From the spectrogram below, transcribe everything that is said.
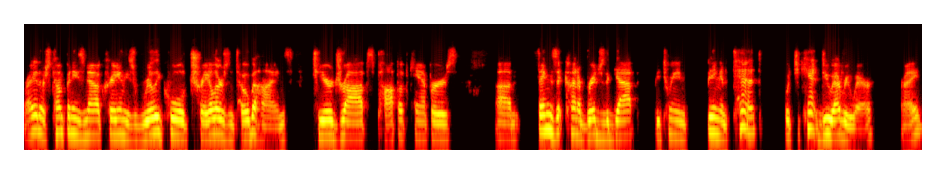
right? There's companies now creating these really cool trailers and tow behinds, teardrops, pop up campers, um, things that kind of bridge the gap between being in a tent, which you can't do everywhere, right?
